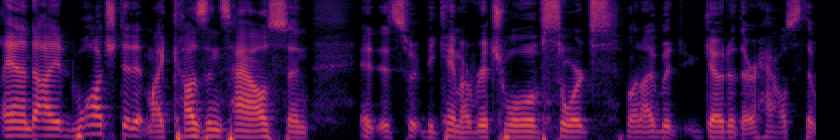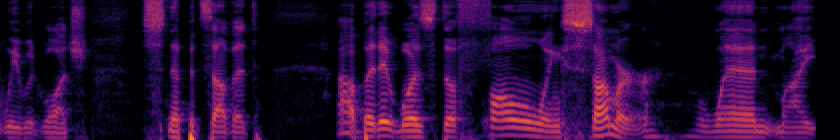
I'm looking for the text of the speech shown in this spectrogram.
And I had watched it at my cousin's house, and it, it became a ritual of sorts when I would go to their house that we would watch snippets of it. Uh, but it was the following summer when my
